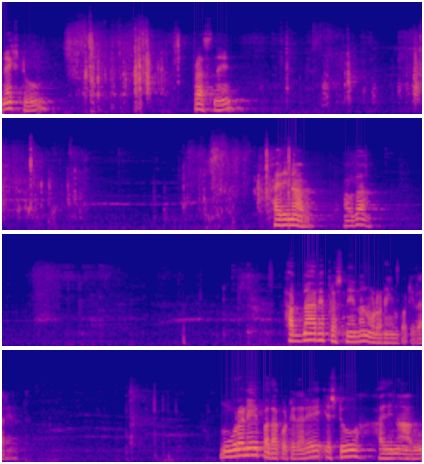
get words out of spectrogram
ನೆಕ್ಸ್ಟು ಪ್ರಶ್ನೆ. ಹದಿನಾರು. ಹೌದಾ? ಹದಿನಾರನೇ ಪ್ರಶ್ನೆಯನ್ನು ನೋಡೋಣ ಏನು ಕೊಟ್ಟಿದ್ದಾರೆ ಮೂರನೇ ಪದ ಕೊಟ್ಟಿದ್ದಾರೆ, ಎಷ್ಟು? ಹದಿನಾರು.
